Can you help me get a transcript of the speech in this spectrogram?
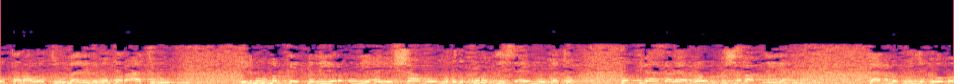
wa taraawatuhu baa layidhahda wa taraa'atuhu. Ilmuhu markay dhallinyaro uu yahay shaab uu noqdo quruxdiisa ay muuqato waqtigaasaa la rawnqa shabaab yidhahda laanna markuu duqoobo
